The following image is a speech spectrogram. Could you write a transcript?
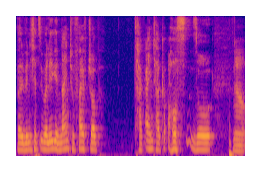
weil wenn ich jetzt überlege, 9-to-5-Job, Tag ein, Tag aus, so, ja.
